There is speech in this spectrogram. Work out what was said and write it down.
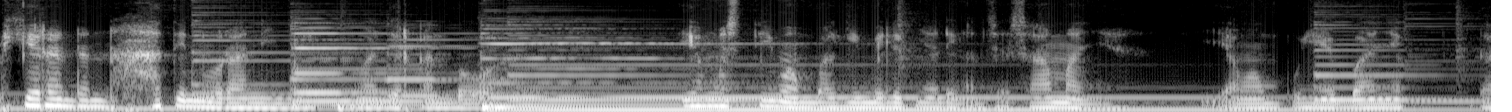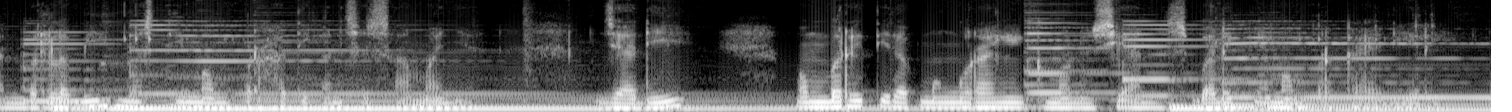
Pikiran dan hati nuraninya mengajarkan bahwa ia mesti membagi miliknya dengan sesamanya. Ia mempunyai banyak dan berlebih mesti memperhatikan sesamanya. Jadi, memberi tidak mengurangi kemanusiaan, sebaliknya memperkaya diri.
